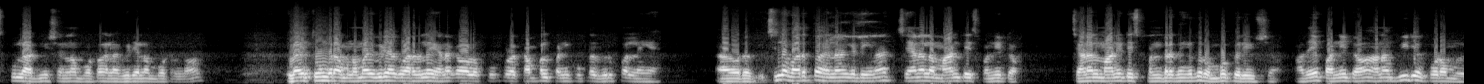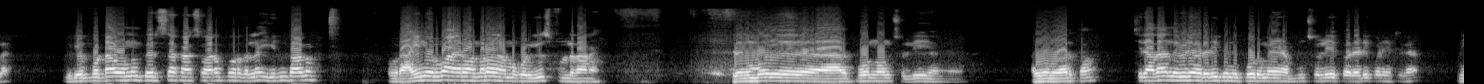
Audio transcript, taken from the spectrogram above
ஸ்கூல் அட்மிஷன்லாம் போட்டோம். எல்லாம் வீடியோலாம் போட்டிருந்தோம் எல்லாரும் தூங்குறாங்க நம்ம மாதிரி வீடியோக்கு வரதுல எனக்கு அவளை கூப்பிட கம்பல் பண்ணி கூப்பிட விருப்பம் இல்லைங்க. ஒரு சின்ன வருத்தம் என்னன்னு கேட்டிங்கன்னா சேனலை மானிட்டைஸ் பண்ணிட்டோம். சேனல் மானிட்டைஸ் பண்ணுறதுங்கிறது ரொம்ப பெரிய விஷயம். அதே பண்ணிட்டோம். ஆனால் வீடியோ போட முடியல. வீடியோ போட்டால் ஒன்றும் பெருசாக காசு வர போகிறதில்ல இருந்தாலும் ஒரு ஐநூறுரூவா ஆயிரம் வந்தாலும் நமக்கு ஒரு யூஸ்ஃபுல்லு தானே. இருக்கும்போது அது போடணும்னு சொல்லி அது கொஞ்சம் வருத்தம். சரி அதான் இந்த வீடியோ ரெடி பண்ணி போடுமே அப்படின்னு சொல்லி இப்போ ரெடி பண்ணிட்டு இருக்கேன். நீ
